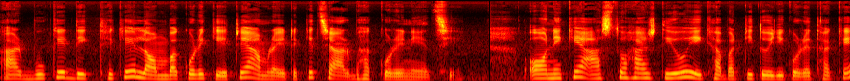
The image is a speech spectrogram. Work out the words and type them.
আর বুকের দিক থেকে লম্বা করে কেটে আমরা এটাকে চার ভাগ করে নিয়েছি। অনেকে আস্ত হাঁস দিয়েও এই খাবারটি তৈরি করে থাকে,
